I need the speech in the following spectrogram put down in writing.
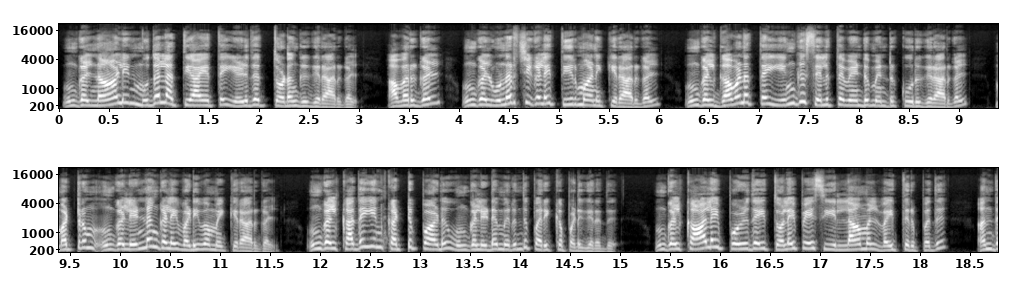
உங்கள் நாளின் முதல் அத்தியாயத்தை எழுதத் தொடங்குகிறார்கள். அவர்கள் உங்கள் உணர்ச்சிகளை தீர்மானிக்கிறார்கள். உங்கள் கவனத்தை எங்கு செலுத்த வேண்டும் என்று கூறுகிறார்கள் மற்றும் உங்கள் எண்ணங்களை வடிவமைக்கிறார்கள். உங்கள் கதையின் கட்டுப்பாடு உங்களிடமிருந்து பறிக்கப்படுகிறது. உங்கள் காலை பொழுதை தொலைபேசி இல்லாமல் வைத்திருப்பது அந்த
